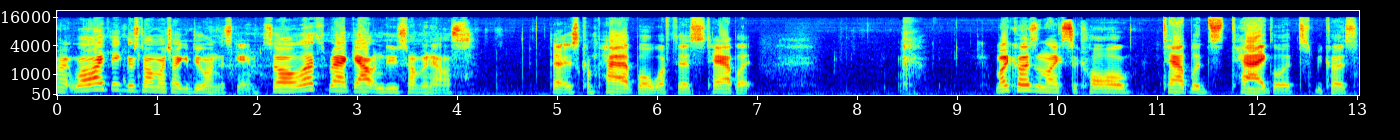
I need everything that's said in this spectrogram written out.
Alright, well, I think there's not much I can do on this game. So, let's back out and do something else that is compatible with this tablet. My cousin likes to call tablets taglets because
